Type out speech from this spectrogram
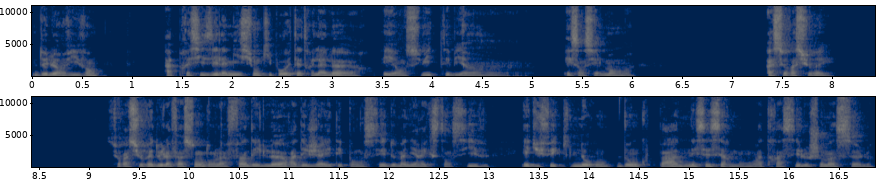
De leur vivant, à préciser la mission qui pourrait être la leur, et ensuite, eh bien, essentiellement, à se rassurer. Se rassurer de la façon dont la fin des leurs a déjà été pensée de manière extensive et du fait qu'ils n'auront donc pas nécessairement à tracer le chemin seul,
